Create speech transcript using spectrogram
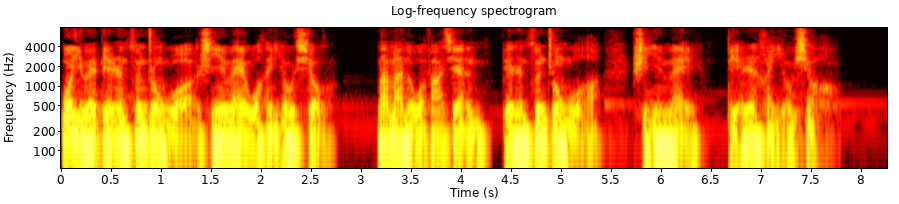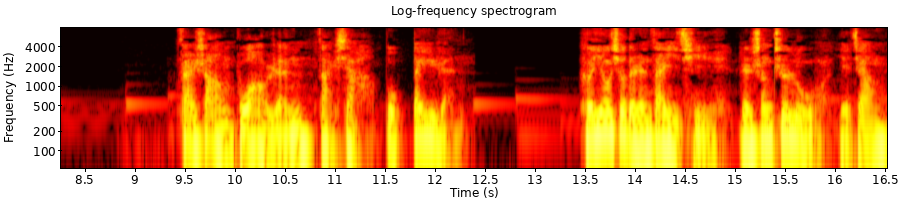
我以为别人尊重我是因为我很优秀，慢慢的我发现，别人尊重我是因为别人很优秀。”在上不傲人，在下不卑人。和优秀的人在一起，人生之路也将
